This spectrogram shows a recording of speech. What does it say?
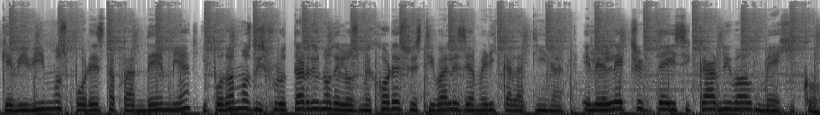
que vivimos por esta pandemia y podamos disfrutar de uno de los mejores festivales de América Latina, el Electric Daisy Carnival México.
